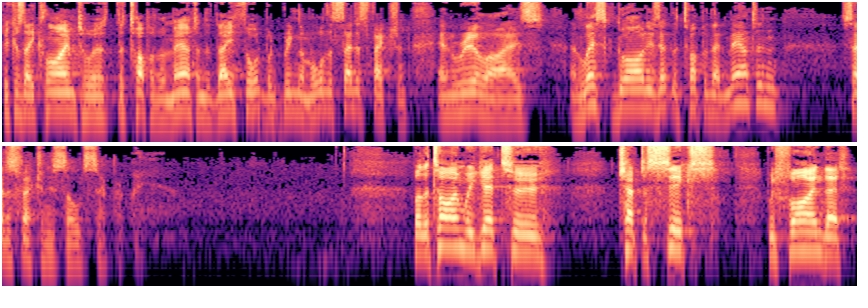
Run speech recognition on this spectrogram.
because they climbed to a, the top of a mountain that they thought would bring them all the satisfaction and realize unless God is at the top of that mountain, satisfaction is sold separately. By the time we get to chapter 6, we find that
